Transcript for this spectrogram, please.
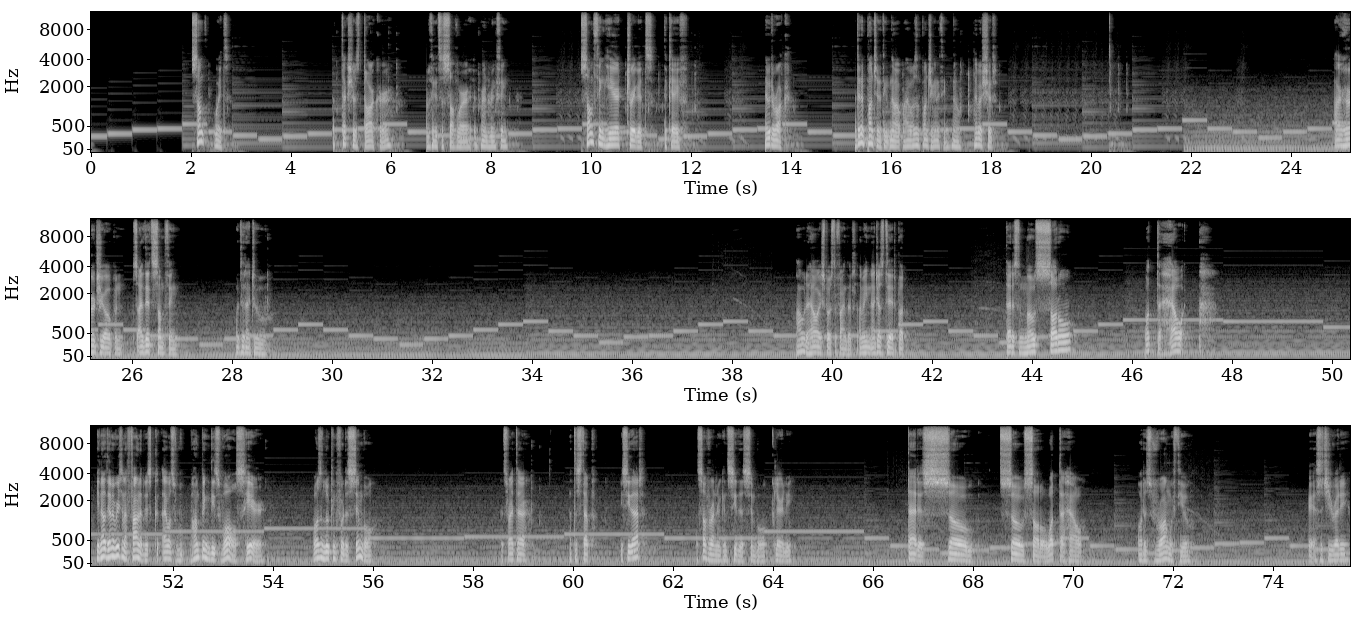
Some... wait. Texture is darker. I think it's a software rendering thing. Something here triggered the cave. Maybe the rock. I didn't punch anything. No, I wasn't punching anything. No, maybe I should. I heard you open. So I did something. What did I do? How the hell are you supposed to find it? I mean, I just did, but... That is the most subtle... What the hell? You know, the only reason I found it is I was humping these walls here. I wasn't looking for the symbol. It's right there. At the step. You see that? The soft render can see the symbol clearly. That is so, so subtle. What the hell? What is wrong with you? Okay, SSG ready?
